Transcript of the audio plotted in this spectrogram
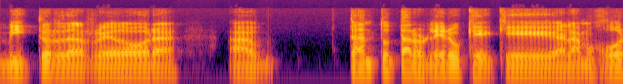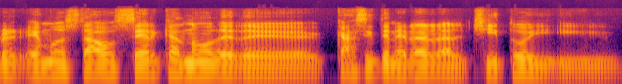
Víctor de Alrededora, a tanto tarolero que, a lo mejor hemos estado cerca, ¿no? De, casi tener al, Chito y,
